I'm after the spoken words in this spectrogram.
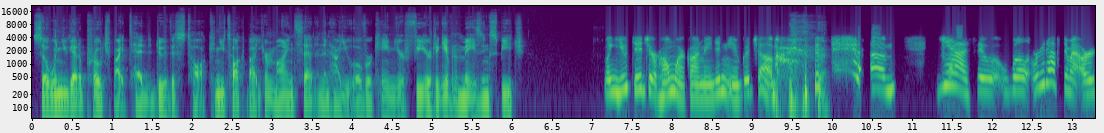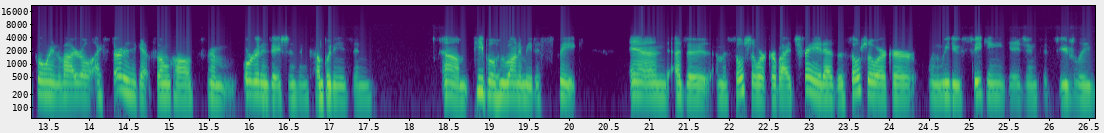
So, when you get approached by TED to do this talk, can you talk about your mindset and then how you overcame your fear to give an amazing speech? Well, you did your homework on me, didn't you? Good job. um, yeah. So, well, right after my article went viral, I started to get phone calls from organizations and companies and um, people who wanted me to speak. And as a, I'm a social worker by trade. As a social worker, when we do speaking engagements, it's usually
